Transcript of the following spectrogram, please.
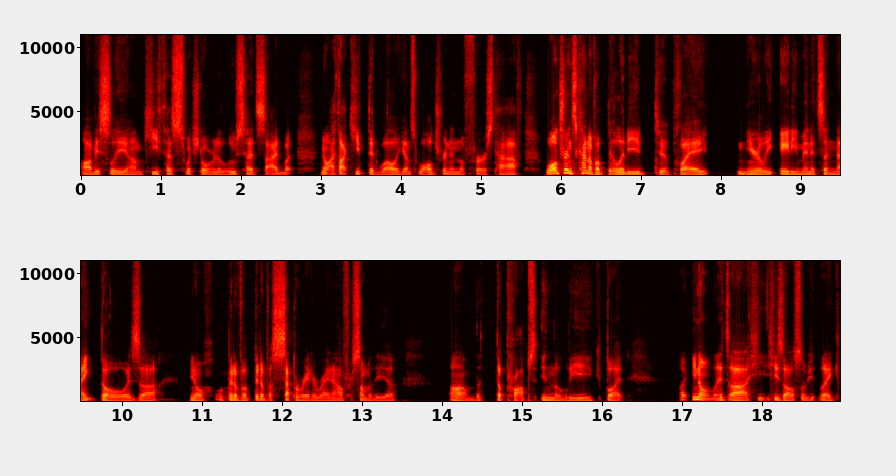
obviously um, Keith has switched over to the loose head side. But no, I thought Keith did well against Waldron in the first half. Waldron's kind of ability to play nearly 80 minutes a night though is uh you know a bit of a bit of a separator right now for some of the uh, um the, the props in the league but uh, you know it's uh he, he's also like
